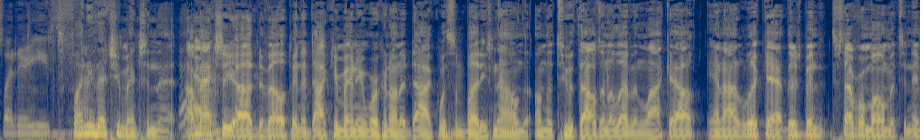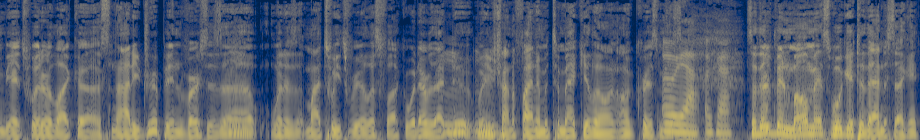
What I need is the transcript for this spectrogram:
what are you It's Funny that you mentioned that. I'm actually uh, developing a documentary, and working on a doc with some buddies now on the, on the 2011 lockout. And I look at there's been several moments in NBA Twitter like uh, Snotty dripping versus uh, Mm-hmm. what is it? My tweets real as fuck or whatever that dude. Where you're trying to find him in Temecula on, on Christmas. oh yeah okay So there's been moments. We'll get to that in a second.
